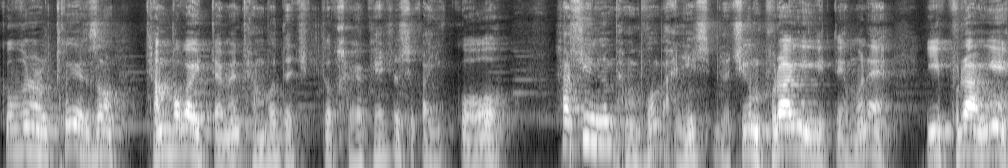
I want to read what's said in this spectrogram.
그분을 통해서 담보가 있다면 담보 대출도 가볍게 해줄 수가 있고 할 수 있는 방법은 많이 있습니다. 지금 불황이기 때문에 이 불황이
